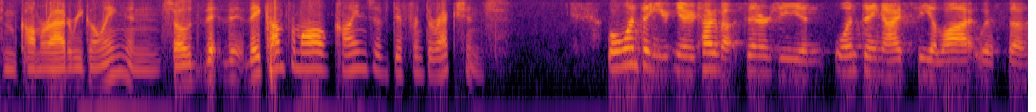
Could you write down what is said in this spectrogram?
some camaraderie going, and so they, they come from all kinds of different directions. Well, one thing you, you know, you're talking about synergy, and one thing I see a lot with uh,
